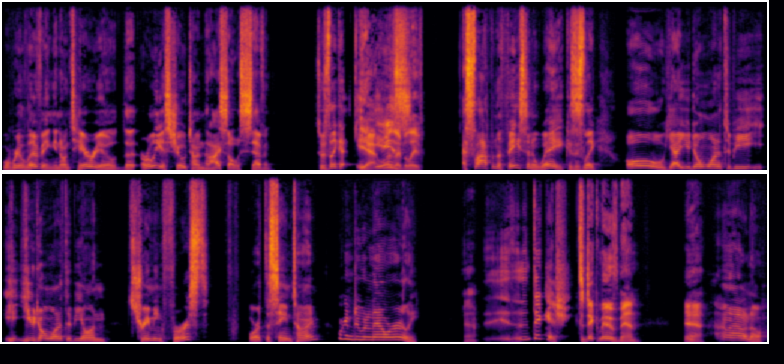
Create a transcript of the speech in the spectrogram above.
where we're living in Ontario, the earliest showtime that I saw was 7. So it's like a, it yeah, it was, I believe. a slap in the face in a way because it's like, oh yeah, you don't want it to be you don't want it to be on streaming first or at the same time. We're gonna do it an hour early. Yeah. It's dickish. It's a dick move, man. Yeah. I don't know.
